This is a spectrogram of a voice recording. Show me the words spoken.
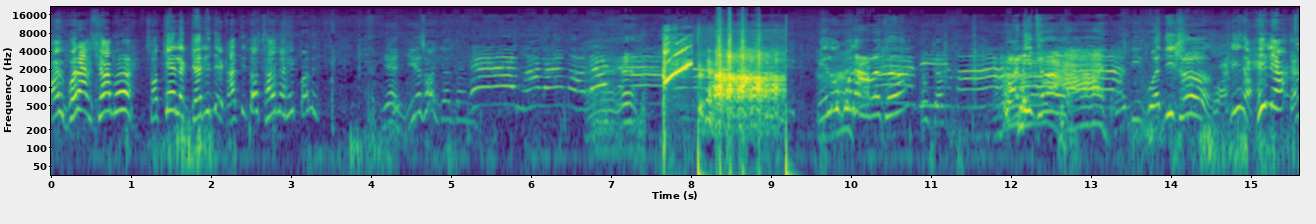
ઓય ભરાવ છે મ સોથે લક્ઝરી દેખાતી તો છે નહીં પણ. ને જે સો પેલું કોણ આવે છે? ગોડી છે? ગોડી ગોડી છે. ગોડી નહીં લ્યા.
